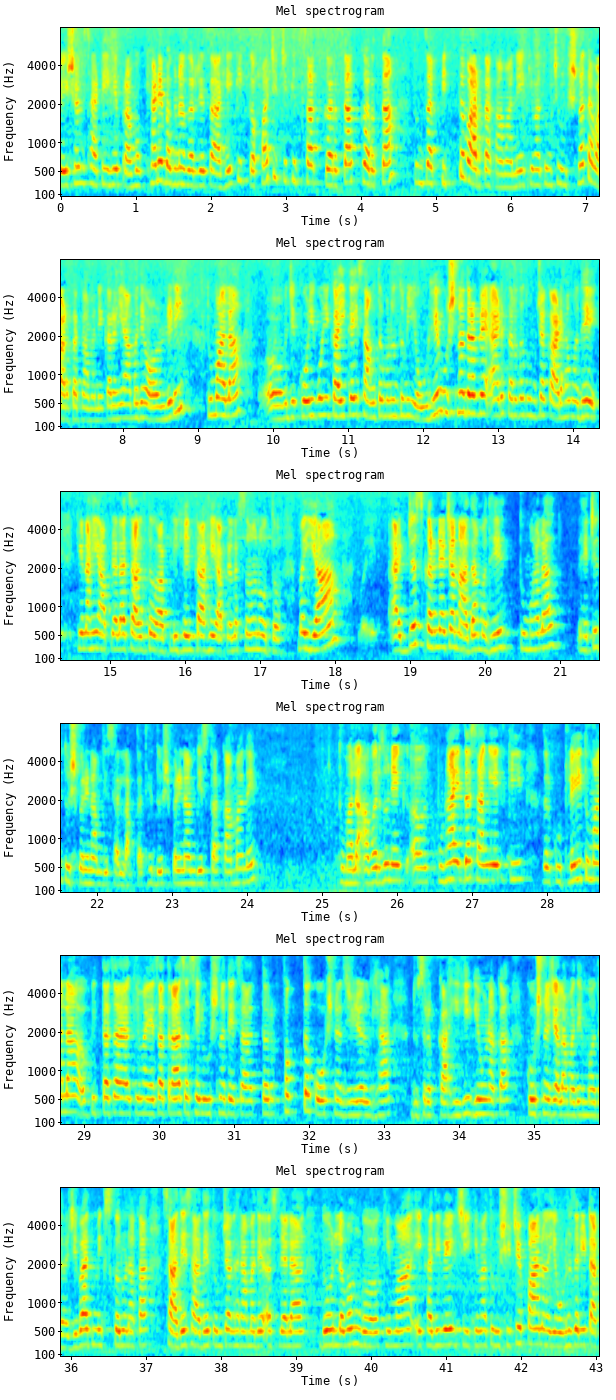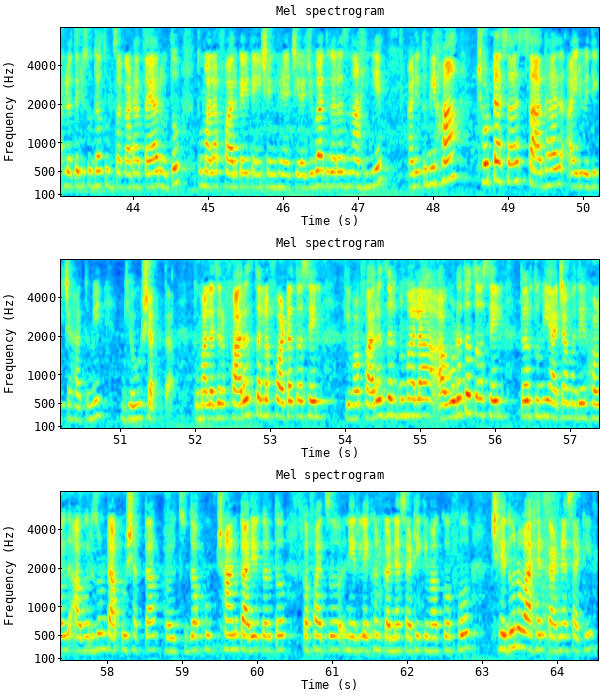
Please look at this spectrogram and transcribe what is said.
पेशंटसाठी हे प्रामुख्याने बघणं गरजेचं आहे की कफाची चिकित्सा करता करता तुमचा पित्त वाढता कामा नये किंवा तुमची उष्णता वाढता कामा नये कारण यामध्ये ऑलरेडी तुम्हाला म्हणजे कोणी कोणी काही काही सांगतं म्हणून तुम्ही एवढे उष्णद्रव्य ॲड करता तुमच्या काढ्यामध्ये की नाही आपल्याला चालतं आपली हेल्थ आहे आपल्याला सहन होतं. मग या ॲडजस्ट करण्याच्या नादामध्ये तुम्हाला ह्याचे दुष्परिणाम दिसायला लागतात. हे दुष्परिणाम दिसता कामा नये तुम्हाला आवर्जून एक पुन्हा एकदा सांगेल की जर कुठलेही तुम्हाला पित्ताचा किंवा याचा त्रास असेल उष्णतेचा तर फक्त कोष्ण जल घ्या. दुसरं काहीही घेऊ नका. कोष्ण जलामध्ये मध अजिबात मिक्स करू नका. साधे साधे तुमच्या घरामध्ये असलेल्या दोन लवंग किंवा एखादी वेलची किंवा तुळशीचे पान एवढं जरी टाकलं तरी सुद्धा तुमचा काढा तयार होतो. तुम्हाला फार काही टेन्शन घेण्याची अजिबात गरज नाहीये. आणि तुम्ही हा छोटासा साधा आयुर्वेदिक चहा तुम्ही घेऊ शकता. तुम्हाला जर फारच तलफ वाटत असेल किंवा फारच जर तुम्हाला आवडतच असेल तर तुम्ही याच्यामध्ये हळद आवर्जून टाकू शकता. हळदसुद्धा खूप छान कार्य करतं कफाचं निर्लेखन करण्यासाठी किंवा कफ छेदून बाहेर काढण्यासाठी.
